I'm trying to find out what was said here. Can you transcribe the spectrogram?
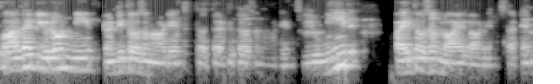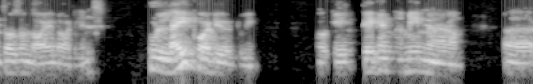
For that you don't need 20000 audience or 30000 audience. You need 5000 loyal audience or 10000 loyal audience who like what you're doing okay? They can i mean uh, uh,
